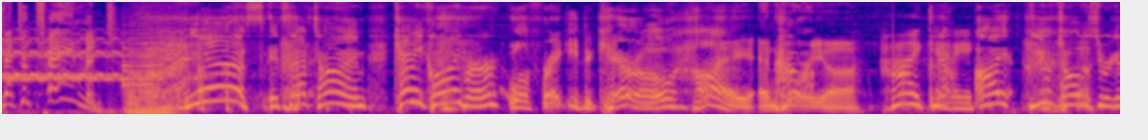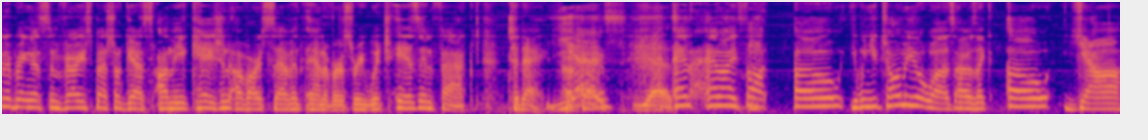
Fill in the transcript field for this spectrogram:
That's entertainment. yes, it's that time. Kenny Kleiber. Well, Frankie DeCaro, hi, and Doria. Hi, Kenny. Now, I you told us you were going to bring us some very special guests on the occasion of our seventh anniversary, which is in fact today. okay? Yes, yes. And and I thought, oh, when you told me who it was, I was like, oh yeah,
